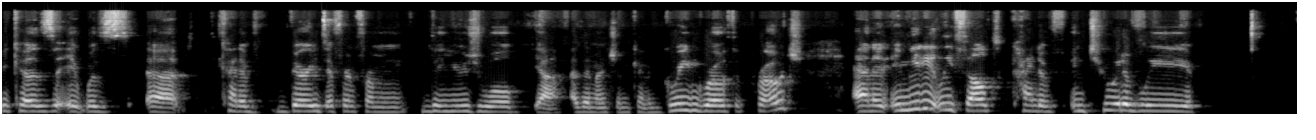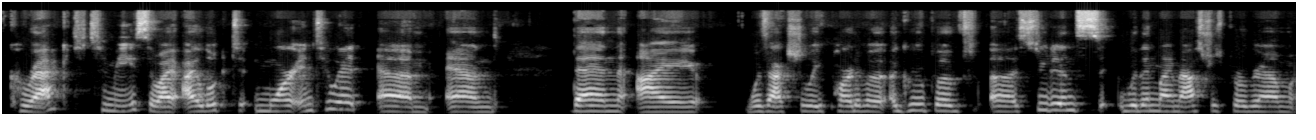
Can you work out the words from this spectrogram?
because it was uh, kind of very different from the usual, yeah, as I mentioned, kind of green growth approach, and it immediately felt kind of intuitively correct to me. So I, I looked more into it, um, and then I was actually part of a, a group of uh, students within my master's program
